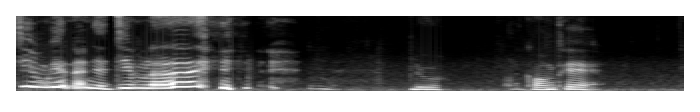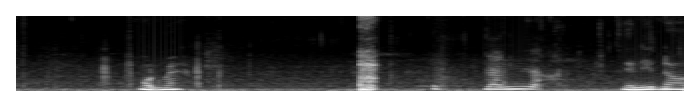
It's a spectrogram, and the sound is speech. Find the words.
จิ้มแค่นั้นอย่าจิ้มเลย ดูของแท้หมดไหมน้ำหนักเดี๋ยวนิดหน่อ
